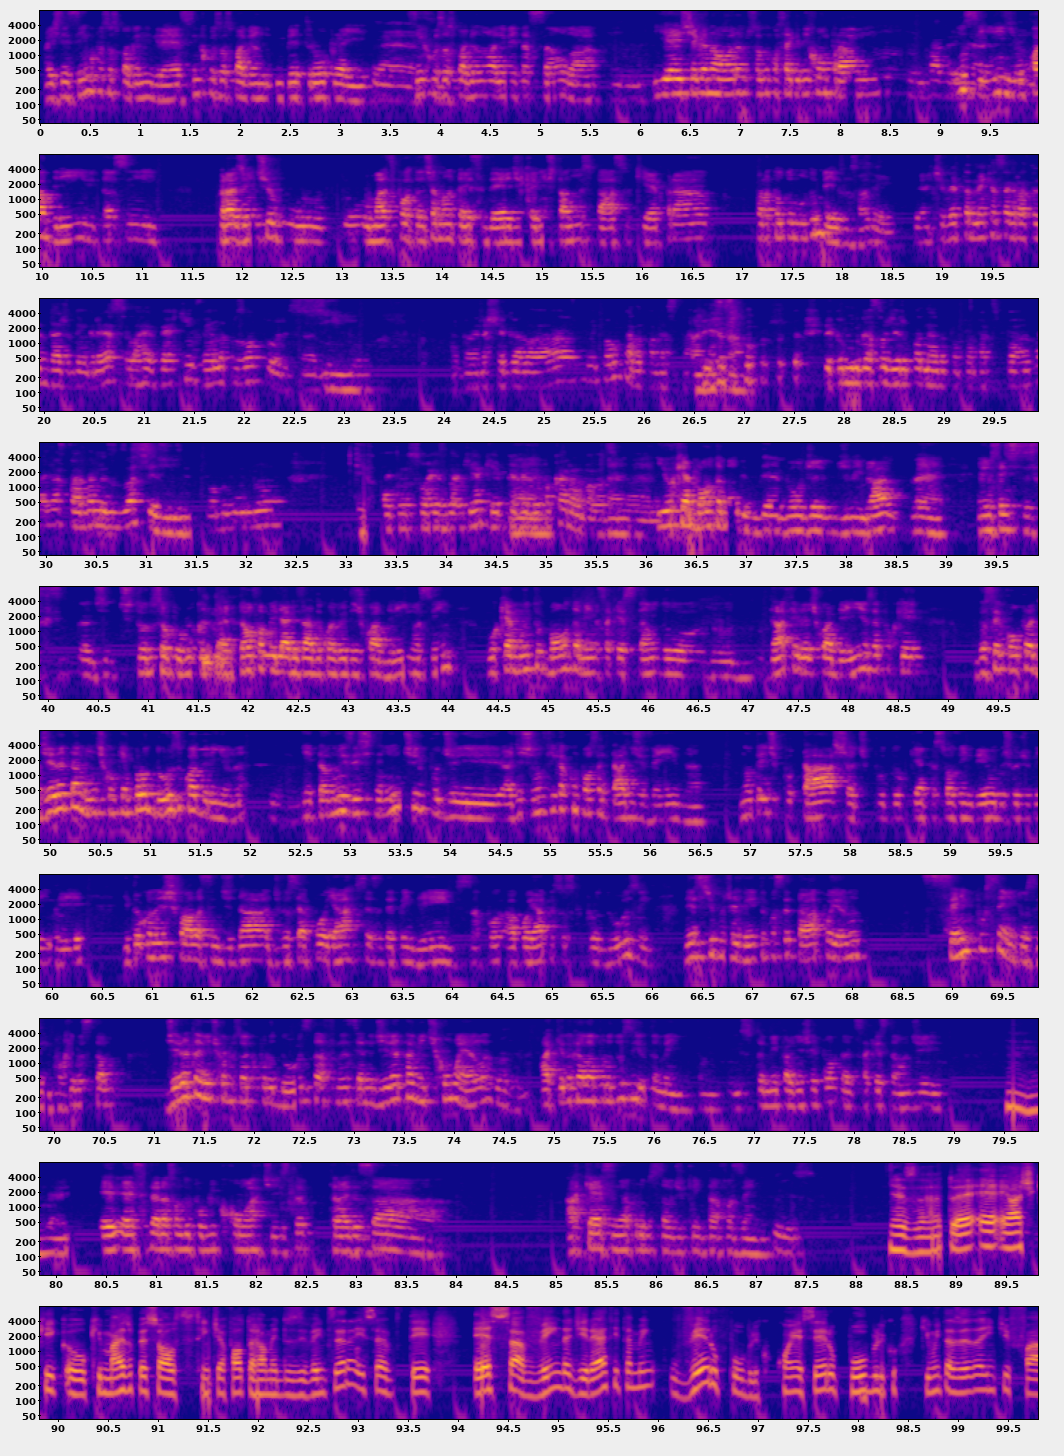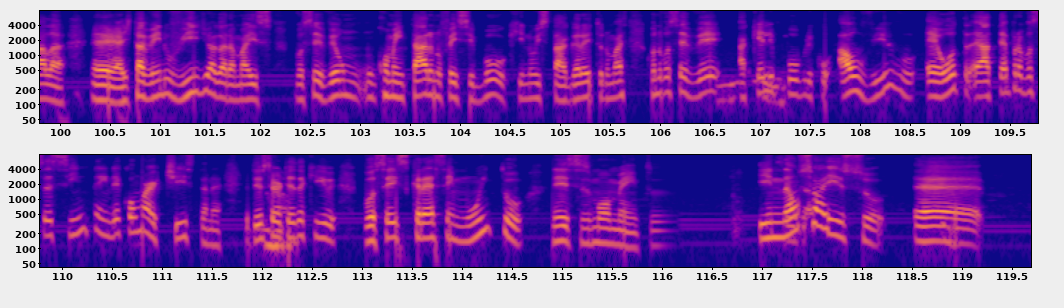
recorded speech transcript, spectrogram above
a gente tem 5 pessoas pagando ingresso, 5 pessoas pagando metrô para ir, É, 5 pessoas pagando uma alimentação lá. uhum. E aí chega na hora, a pessoa não consegue nem comprar um, Um quadrinho, um né? um quadrinho. Então, assim, pra gente, o, o mais importante é manter essa ideia de que a gente está num espaço que é para todo mundo mesmo, sabe? Sim. E a gente vê também que essa gratuidade do ingresso ela reverte em venda para os autores, sabe? Sim. Tipo, a galera chega lá empolgada para gastar Pra gastar. mesmo. e como não gastou dinheiro para nada para participar, vai gastar na mesa dos artistas. E todo mundo vai ter um sorriso daqui e aqui, porque É. vendeu pra caramba lá. assim, E o que é bom também, é bom de, de lembrar, é, eu não sei se de todo o seu público é tão familiarizado com eventos de quadrinho assim, o que é muito bom também nessa questão do, do- da feira de quadrinhos é porque você compra diretamente com quem produz o quadrinho, né? Então não existe nenhum tipo de. A gente não fica com porcentagem de venda, não tem tipo taxa tipo do que a pessoa vendeu ou deixou de vender. Então quando a gente fala assim de dar, de você apoiar artistas independentes, apo- apoiar pessoas que produzem, nesse tipo de evento você está apoiando 100%, assim, porque você está diretamente com a pessoa que produz, está financiando diretamente com ela Uhum. aquilo que ela produziu também. Então isso também para a gente é importante essa questão de e- essa interação do público com o artista traz essa aquece né, a produção de quem está fazendo. Isso. Exato. É, é- eu acho que o que mais o pessoal sentia falta realmente dos eventos era isso, é ter essa venda direta e também ver o público, conhecer o público, que muitas vezes a gente fala, é, a gente tá vendo o vídeo agora, mas você vê um, um comentário no Facebook, no Instagram e tudo mais, quando você vê aquele público ao vivo, é outra, é até para você se entender como artista, né? Eu tenho Uhum. certeza que vocês crescem muito nesses momentos. E não só isso, é,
